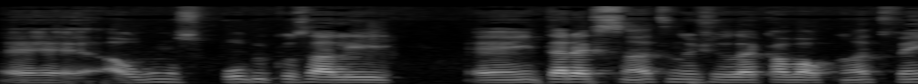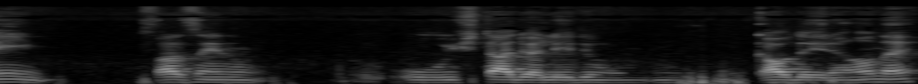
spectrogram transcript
é, alguns públicos ali é, interessantes no José Cavalcante, vem fazendo o estádio ali de um, um caldeirão, né?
